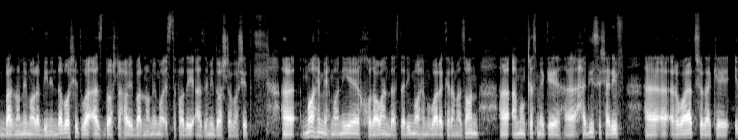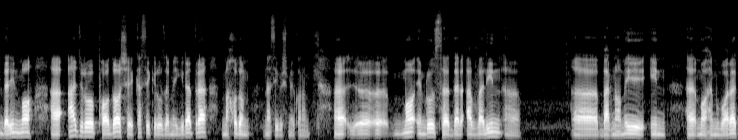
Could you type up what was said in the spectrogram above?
برنامه ما را بیننده باشید و از داشته های برنامه ما استفاده اعظمی داشته باشید. ماه مهمانی خداوند است. در این ماه مبارک رمضان همون قسمی که حدیث شریف روایت شده که در این ماه اجر و پاداش کسی که روزه می‌گیرد را من خودم نصیبش می‌کنم. ما امروز در اولین برنامه این ماه مبارک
